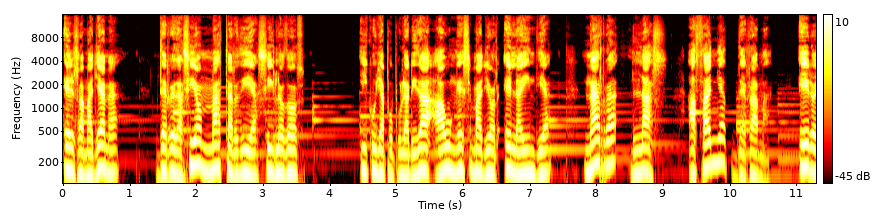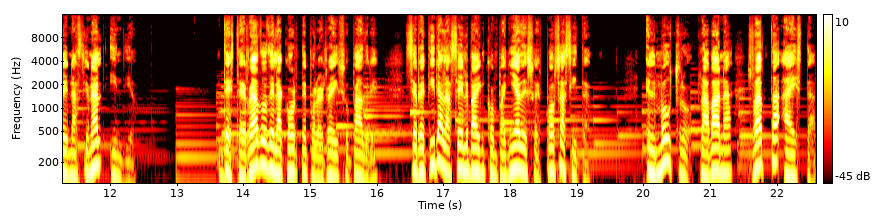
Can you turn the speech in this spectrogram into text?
El Ramayana, de redacción más tardía, siglo II, y cuya popularidad aún es mayor en la India, narra las hazañas de Rama, héroe nacional indio. Desterrado de la corte por el rey su padre, se retira a la selva en compañía de su esposa Sita. El monstruo Ravana rapta a esta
